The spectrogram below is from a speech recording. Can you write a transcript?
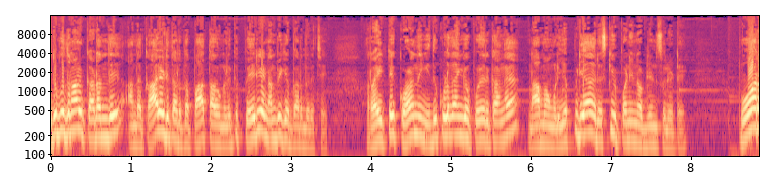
இருபது நாள் கடந்து அந்த காலடி தடத்தை பார்த்து அவங்களுக்கு பெரிய நம்பிக்கை பிறந்துருச்சு. ரைட்டு குழந்தைங்க இதுக்குள்ளே தான் இங்கே போயிருக்காங்க. நாம் அவங்களை எப்படியாவது ரெஸ்கியூ பண்ணிடணும் அப்படின்னு சொல்லிட்டு. போகிற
